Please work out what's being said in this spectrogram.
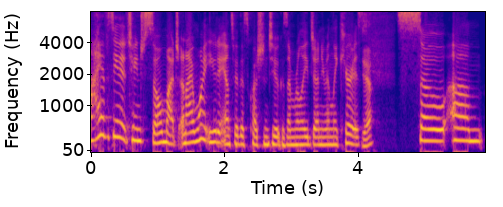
I have seen it change so much. And I want you to answer this question too, because I'm really genuinely curious. Yeah. So, um,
